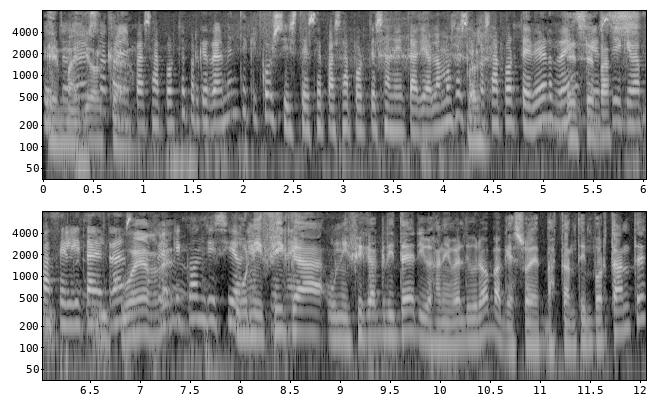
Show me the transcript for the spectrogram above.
en todo Mallorca. Eso con el pasaporte, porque realmente ¿qué consiste ese pasaporte sanitario? Hablamos de ese Pues, pasaporte verde, ese que pas- sí, que va a facilitar el tránsito, QR, pero ¿qué condiciones unifica, unifica criterios a nivel de Europa, que eso es bastante importante,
